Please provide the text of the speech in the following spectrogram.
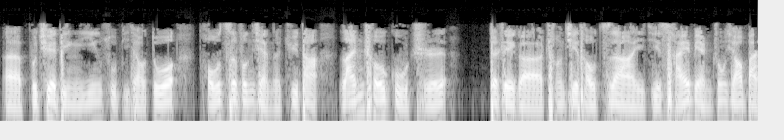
呃不确定因素比较多，投资风险的巨大，蓝筹估值的这个长期投资啊，以及踩扁中小板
